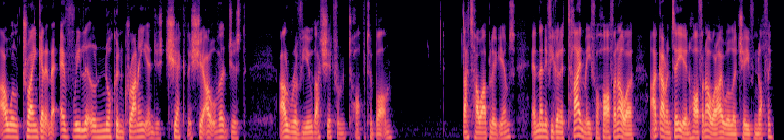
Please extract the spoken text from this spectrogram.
I will try and get into every little nook and cranny and just check the shit out of it. Just I'll review that shit from top to bottom. That's how I play games. And then if you're going to time me for half an hour, I guarantee you in half an hour I will achieve nothing.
